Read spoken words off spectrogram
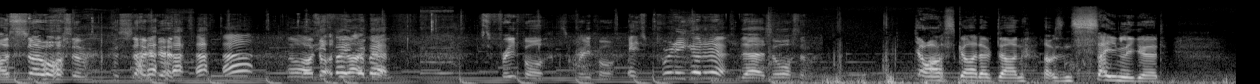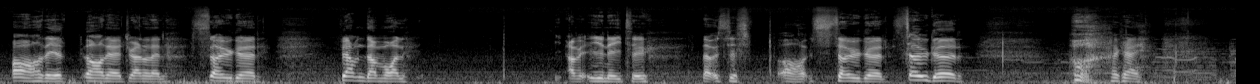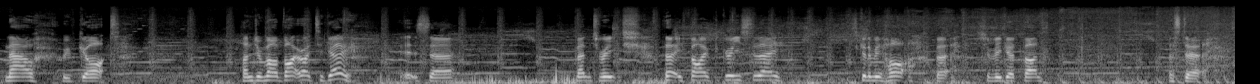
That was so awesome. so good. oh, What's your favourite bit? It's a free fall. It's a free fall. It's pretty good, isn't it? Yeah, it's awesome. Oh, skydive done. That was insanely good. Oh, the oh the adrenaline, so good. If you haven't done one, I mean, you need to. That was just oh, it's so good, so good. Oh, okay, now we've got 100 mile bike ride to go. It's uh, meant to reach 35 degrees today. It's gonna be hot, but should be good fun. Let's do it.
